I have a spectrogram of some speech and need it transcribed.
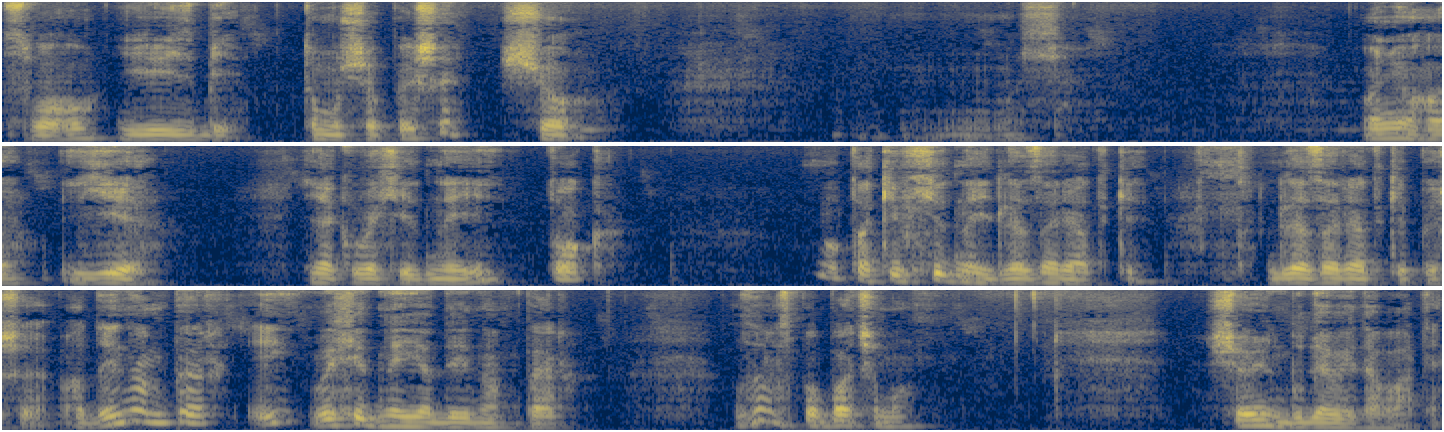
свого USB. Тому що пише, що у нього є як вихідний ток, ну так і вхідний для зарядки. Для зарядки пише 1 ампер і вихідний 1 ампер. Зараз побачимо, що він буде видавати.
